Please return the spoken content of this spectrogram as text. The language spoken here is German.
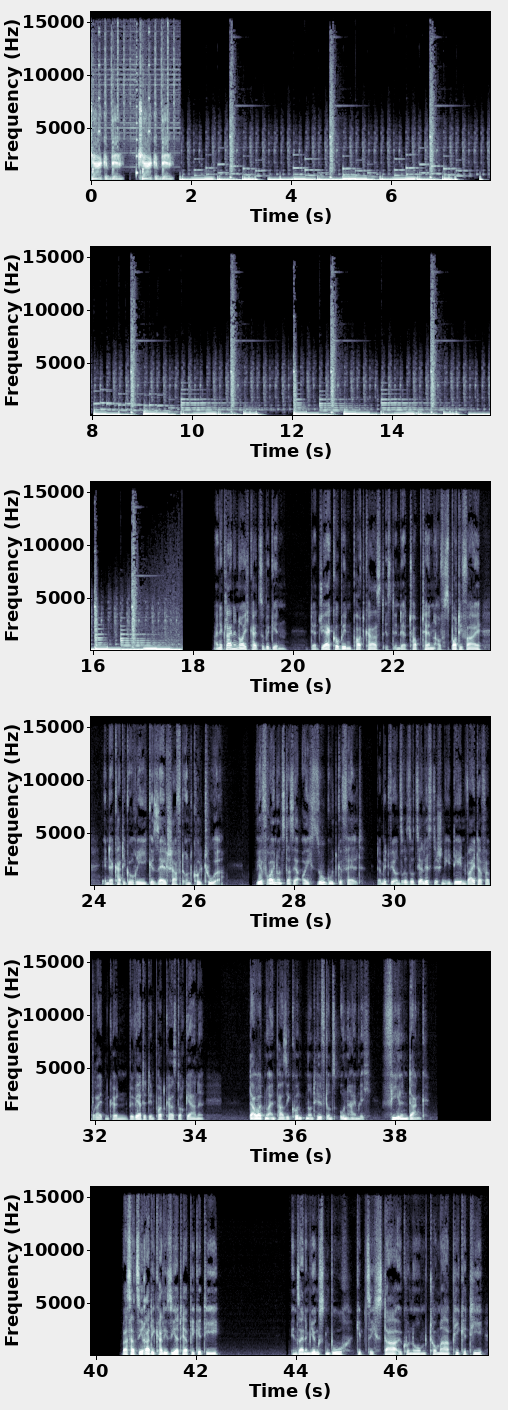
Jacobin, Jacobin. Eine kleine Neuigkeit zu Beginn. Der Jacobin Podcast ist in der Top 10 auf Spotify in der Kategorie Gesellschaft und Kultur. Wir freuen uns, dass er euch so gut gefällt. Damit wir unsere sozialistischen Ideen weiter verbreiten können, bewertet den Podcast doch gerne. Dauert nur ein paar Sekunden und hilft uns unheimlich. Vielen Dank. Was hat Sie radikalisiert, Herr Piketty? In seinem jüngsten Buch gibt sich Star-Ökonom Thomas Piketty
